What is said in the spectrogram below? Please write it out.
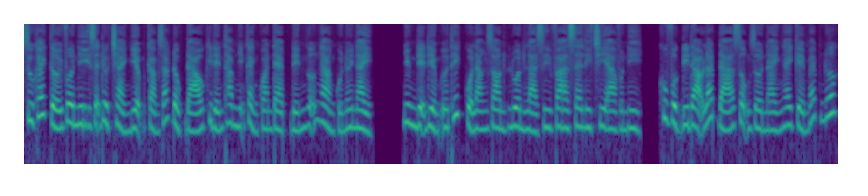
Du khách tới Verni sẽ được trải nghiệm cảm giác độc đáo khi đến thăm những cảnh quan đẹp đến ngỡ ngàng của nơi này. Nhưng địa điểm ưa thích của Lang John luôn là Ziva Celicia Verni. Khu vực đi đạo lát đá rộng giờ này ngay kề mép nước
